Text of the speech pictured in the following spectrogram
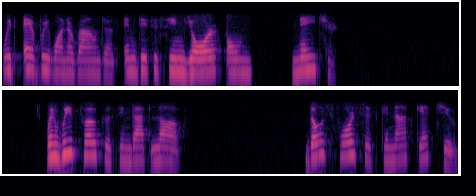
with everyone around us, and this is in your own nature. When we focus in that love, those forces cannot get you.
